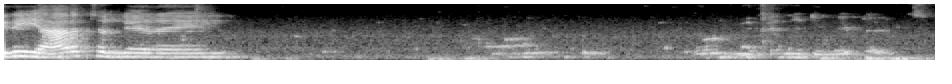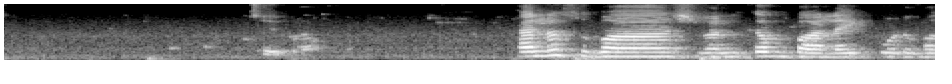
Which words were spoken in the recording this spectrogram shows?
இது யாரை சொல்லியாரு ஹலோ சுபாஷ். வணக்கம்ப்பா லைக் போடுமா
